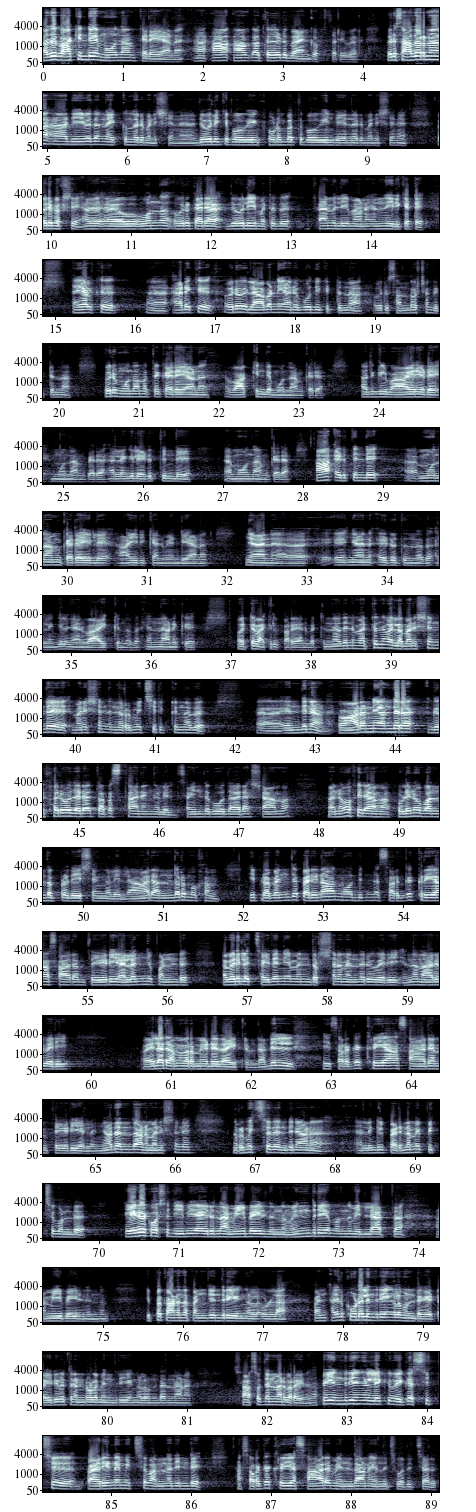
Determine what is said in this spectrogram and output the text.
അത് വാക്കിന്റെ മൂന്നാം കരയാണ്. ആ- ആ third bank of the river ഒരു സാധാരണ ജീവിതം നയിക്കുന്ന ഒരു മനുഷ്യന് ജോലിക്ക് പോവുകയും കുടുംബത്ത് പോവുകയും ചെയ്യുന്ന ഒരു മനുഷ്യന് ഒരു പക്ഷേ അത് ഒന്ന് ഒരു കര ജോലിയും മറ്റത് ഫാമിലിയുമാണ് എന്നിരിക്കട്ടെ. അയാൾക്ക് ഇടയ്ക്ക് ഒരു ലാവണ്യ അനുഭൂതി കിട്ടുന്ന ഒരു സന്തോഷം കിട്ടുന്ന ഒരു മൂന്നാമത്തെ കരയാണ് വാക്കിന്റെ മൂന്നാം കര. അല്ലെങ്കിൽ വായനയുടെ മൂന്നാം കര അല്ലെങ്കിൽ എഴുത്തിന്റെ മൂന്നാം കര. ആ എഴുത്തിന്റെ മൂന്നാം കരയിൽ ആയിരിക്കാൻ വേണ്ടിയാണ് ഞാൻ ഞാൻ എഴുതുന്നത് അല്ലെങ്കിൽ ഞാൻ വായിക്കുന്നത് എന്നാണ് എനിക്ക് ഒറ്റ വാക്കിൽ പറയാൻ പറ്റുന്നത്. അതിന് മറ്റൊന്നുമല്ല മനുഷ്യന്റെ മനുഷ്യൻ നിർമ്മിച്ചിരിക്കുന്നത് എന്തിനാണ്? ഇപ്പോൾ ആരണ്യാന്തര ഗഹരോദര തപസ്ഥാനങ്ങളിൽ സൈന്ധബോധാര ശ്യാമ മനോഭിരാമ പുളിനുബന്ധ പ്രദേശങ്ങളിൽ ആരന്തർമുഖം ഈ പ്രപഞ്ച പരിണാമോദിന സർഗക്രിയാസാരം തേടി അലഞ്ഞു പണ്ട് അവരിലെ ചൈതന്യമെൻ ദർശനം എന്നൊരു വരി എന്ന നാല് വരി വയലാർ രാമവർമ്മയുടേതായിട്ടുണ്ട് അതിൽ ഈ സർഗക്രിയാസാരം തേടിയല്ല അതെന്താണ്? മനുഷ്യനെ നിർമ്മിച്ചത് എന്തിനാണ്? അല്ലെങ്കിൽ പരിണമിപ്പിച്ചുകൊണ്ട് ഏകകോശ ജീവിയായിരുന്ന അമീബയിൽ നിന്നും ഇന്ദ്രിയമൊന്നുമില്ലാത്ത അമീബയിൽ നിന്നും ഇപ്പൊ കാണുന്ന പഞ്ചേന്ദ്രിയങ്ങൾ ഉള്ള അതിൽ കൂടുതൽ ഇന്ദ്രിയങ്ങളുമുണ്ട് കേട്ടോ. ഇരുപത്തിരണ്ടോളം ഇന്ദ്രിയങ്ങളുണ്ടെന്നാണ് ശാസ്ത്രജ്ഞന്മാർ പറയുന്നത്. അപ്പോൾ ഈ ഇന്ദ്രിയങ്ങളിലേക്ക് വികസിച്ച് പരിണമിച്ച് വന്നതിന്റെ ആ സ്വർഗക്രിയ സാരം എന്താണ് എന്ന് ചോദിച്ചാൽ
